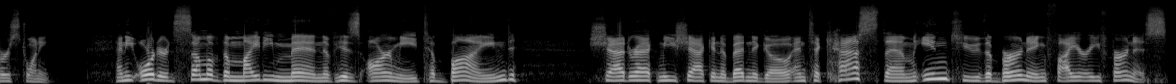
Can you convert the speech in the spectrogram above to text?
Verse 20. And he ordered some of the mighty men of his army to bind Shadrach, Meshach, and Abednego, and to cast them into the burning fiery furnace.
